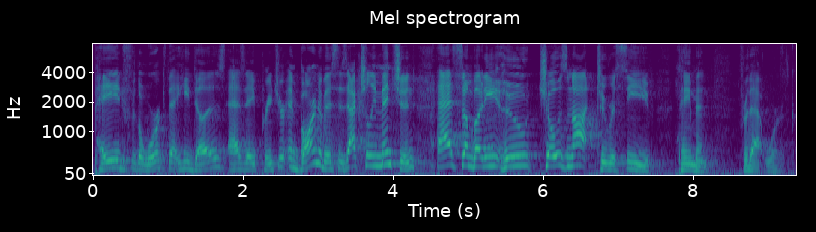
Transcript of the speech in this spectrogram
paid for the work that he does as a preacher. And Barnabas is actually mentioned as somebody who chose not to receive payment for that work.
